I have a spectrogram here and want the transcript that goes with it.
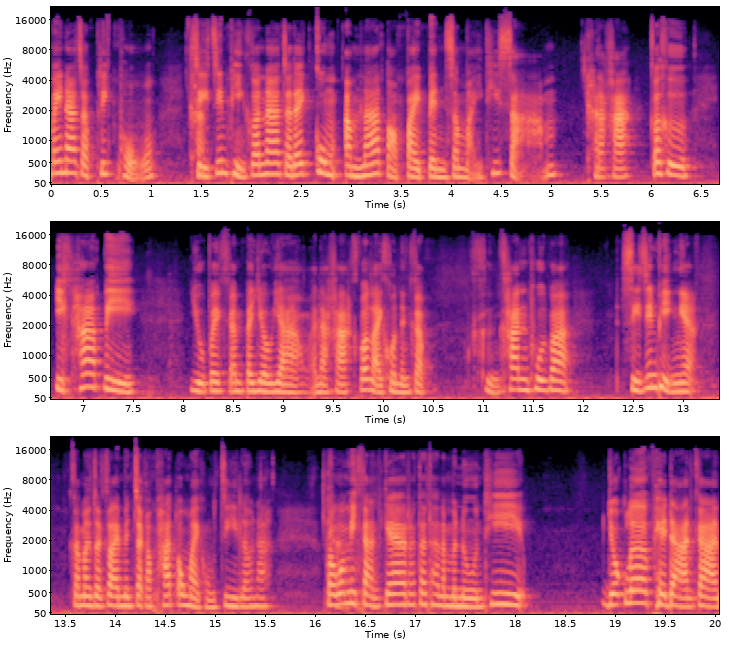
ไม่น่าจะพลิกโผค่ะสีจิ้นผิงก็น่าจะได้กลุ่มอำนาจต่อไปเป็นสมัยที่สามค่ะ นะคะ ก็คืออีก 5 ปีอยู่ไปกันไปยาวๆอะนะคะ ก็หลายคนถึงกับถึงขั้นพูดว่าสีจิ้นผิงเนี่ยกำลังจะกลายเป็นจักรพรรดิองค์ใหม่ของจีนแล้วนะ เพราะว่ามีการแก้รัฐธรรมนูญที่ยกเลิกเพดานการ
